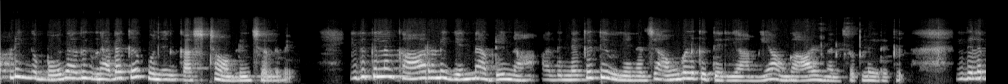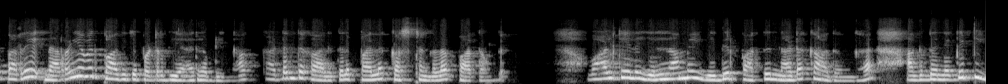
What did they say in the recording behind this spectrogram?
அப்படிங்கும் போது அது நடக்க கொஞ்சம் கஷ்டம் அப்படின்னு சொல்லுவேன். இதுக்கெல்லாம் காரணம் என்ன அப்படின்னா அந்த நெகட்டிவ் எனர்ஜி அவங்களுக்கு தெரியாமையே அவங்க ஆள் மனசுக்குள்ள இருக்கு. இதுல பறைய நிறைய பேர் பாதிக்கப்படுறது யாரு அப்படின்னா கடந்த காலத்துல பல கஷ்டங்களை பார்த்தவங்க. வாழ்க்கையில எல்லாமே எதிர்பார்த்து நடக்காதவங்க அந்த நெகட்டிவ்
